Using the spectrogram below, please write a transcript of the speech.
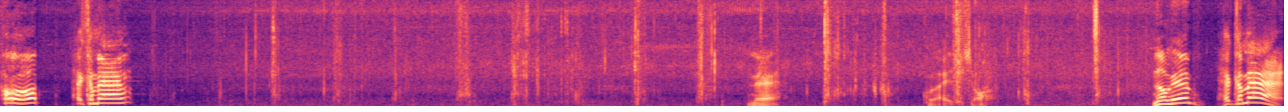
ホーはい、カメンねえ来ないでしょノゲンはい、カメン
